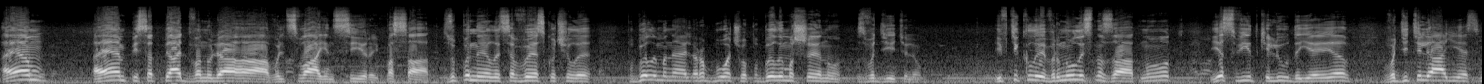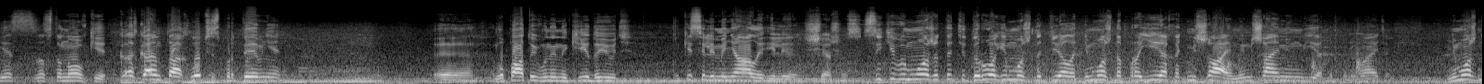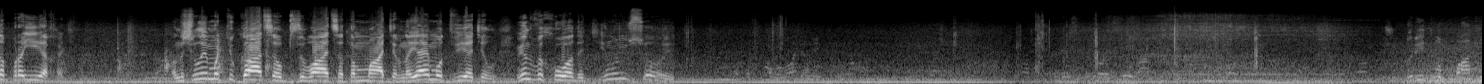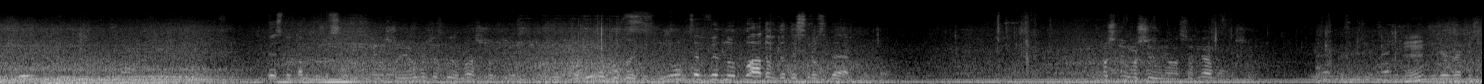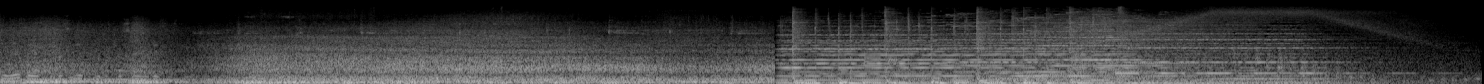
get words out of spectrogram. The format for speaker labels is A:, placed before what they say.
A: АМ, АМ 5520А, Volkswagen сірий, Passat. Зупинилися, вискочили, побили мене робочого, побили машину з водітелем. І втекли, вернулись назад. Ну от є свідки, люди, є, є водітеля є, є остановки. Скажімо так, хлопці спортивні. Е, лопатою вони не кидають. Якісь или міняли, або ще щось. Скільки ви можете, ті дороги можна робити, не можна проїхати, мішаємо, ми мішаємо їм їхати, розумієте? Не можна проїхати. Почали матюкатися, обзиватися там матерно, я йому відповів, він виходить, і ну і все. Беріть лопату. Десь то там дуже сильно. Ну це видно падав, де десь роздер.
B: Пошли в машину, я вас огляну в машину.
C: Видеозапись нет, я посмотрю,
